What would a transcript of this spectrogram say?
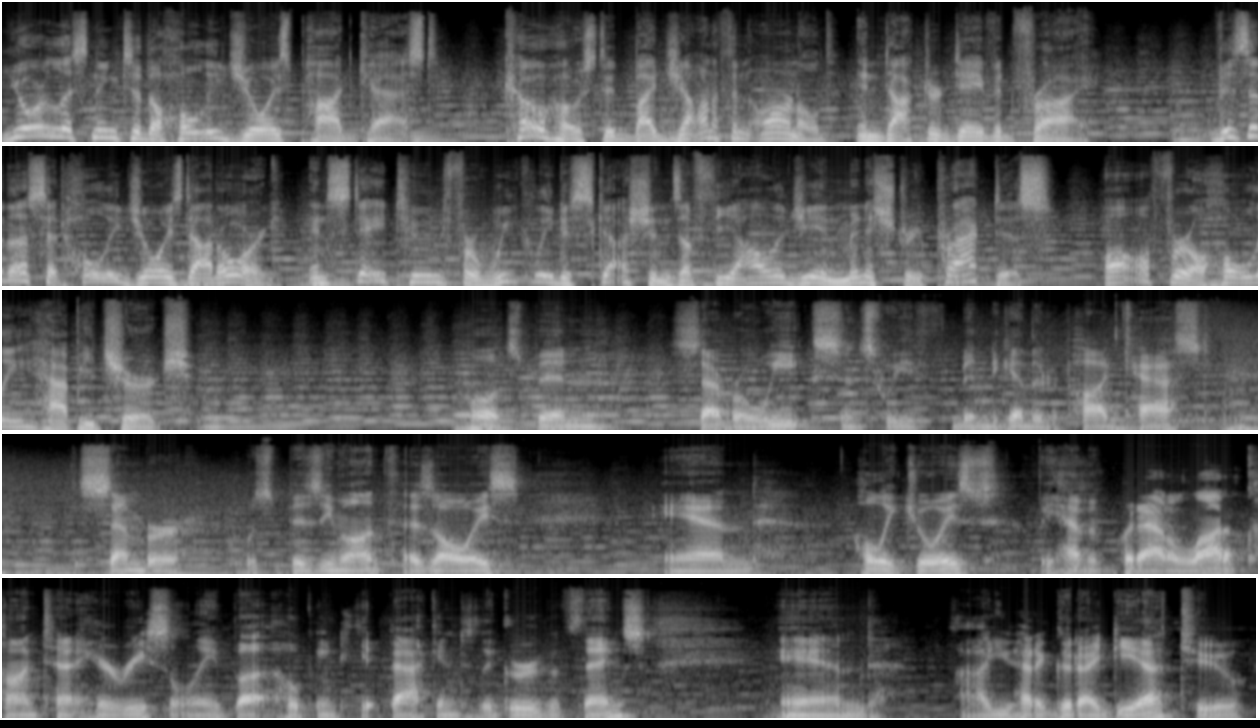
You're listening to the Holy Joys podcast, co hosted by Jonathan Arnold and Dr. David Fry. Visit us at holyjoys.org and stay tuned for weekly discussions of theology and ministry practice, all for a holy, happy church. Well, it's been several weeks since we've been together to podcast. December was a busy month, as always. And Holy Joys, we haven't put out a lot of content here recently, but hoping to get back into the groove of things. And uh, you had a good idea to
